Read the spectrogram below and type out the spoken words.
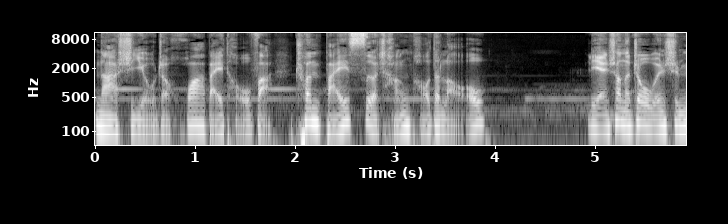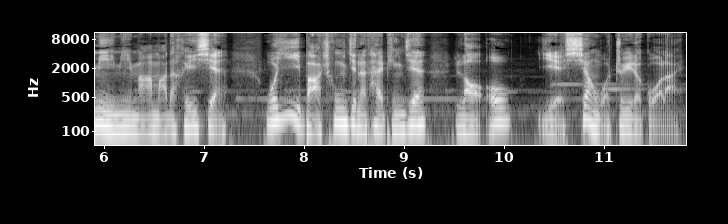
那是有着花白头发、穿白色长袍的老欧，脸上的皱纹是密密麻麻的黑线。我一把冲进了太平间，老欧也向我追了过来，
